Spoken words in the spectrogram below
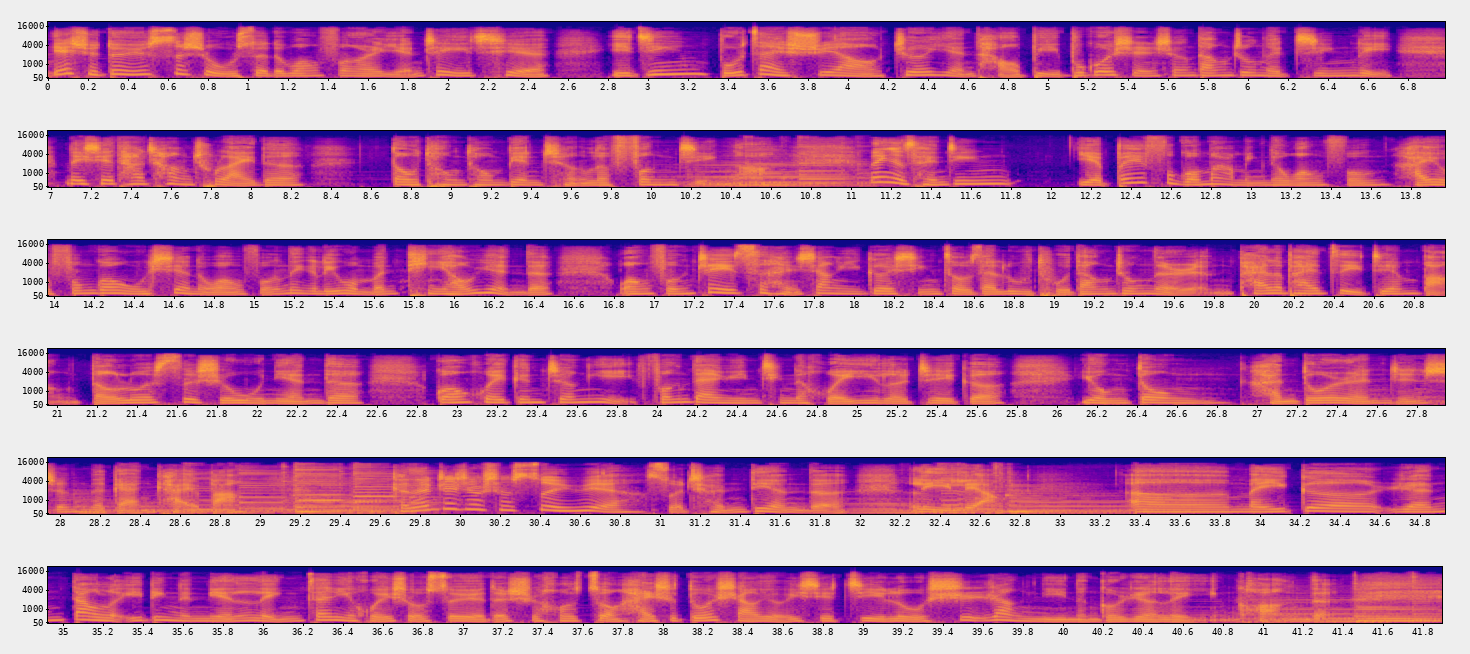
也许对于四十五岁的汪峰而言，这一切已经不再需要遮掩逃避，不过是人生当中的经历，那些他唱出来的，都通通变成了风景啊！那个曾经。也背负过骂名的汪峰，还有风光无限的汪峰，那个离我们挺遥远的汪峰，这一次很像一个行走在路途当中的人，拍了拍自己肩膀，抖落四十五年的光辉跟争议，风淡云轻的回忆了这个涌动很多人人生的感慨吧。可能这就是岁月所沉淀的力量。呃，每一个人到了一定的年龄，在你回首岁月的时候，总还是多少有一些记录是让你能够热泪盈眶的。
